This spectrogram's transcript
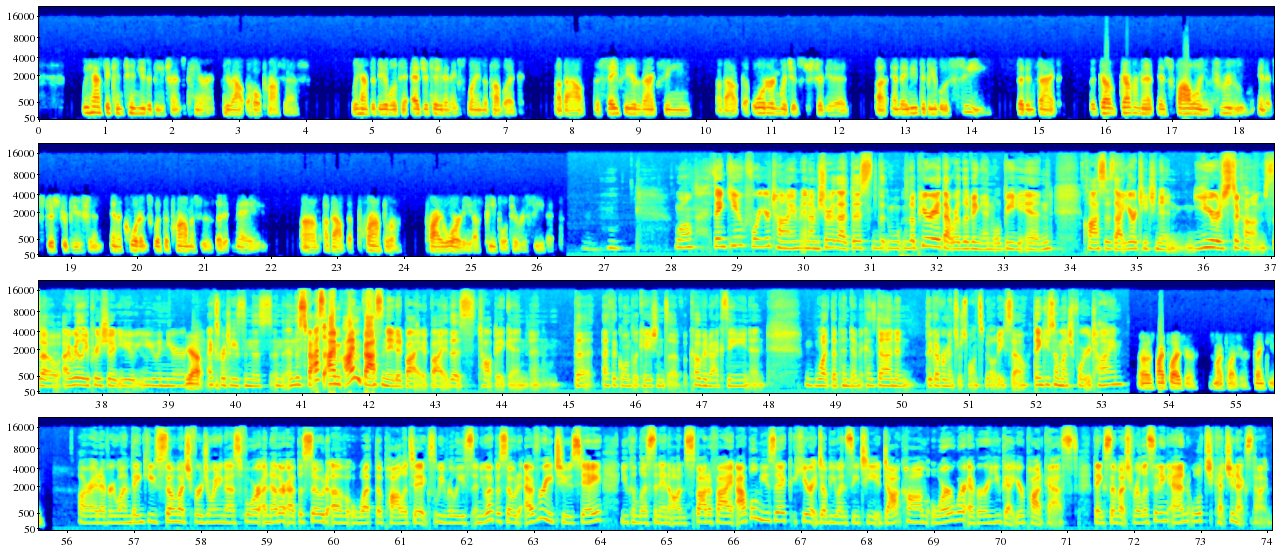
we have to continue to be transparent throughout the whole process. We have to be able to educate and explain the public about the safety of the vaccine, about the order in which it's distributed, uh, and they need to be able to see that, in fact, the gov- government is following through in its distribution in accordance with the promises that it made um, about the proper priority of people to receive it. Mm-hmm. Well, thank you for your time, and I'm sure that this the, the, period that we're living in will be in classes that you're teaching in years to come. So I really appreciate you you and your yeah. expertise in this and, this fast. I'm I'm fascinated by by this topic and, and the ethical implications of COVID vaccine and what the pandemic has done and the government's responsibility. So, thank you so much for your time. Uh, it's my pleasure. It's my pleasure. Thank you. All right, everyone. Thank you so much for joining us for another episode of What the Politics. We release a new episode every Tuesday. You can listen in on Spotify, Apple Music, here at WNCT.com, or wherever you get your podcasts. Thanks so much for listening, and we'll catch you next time.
